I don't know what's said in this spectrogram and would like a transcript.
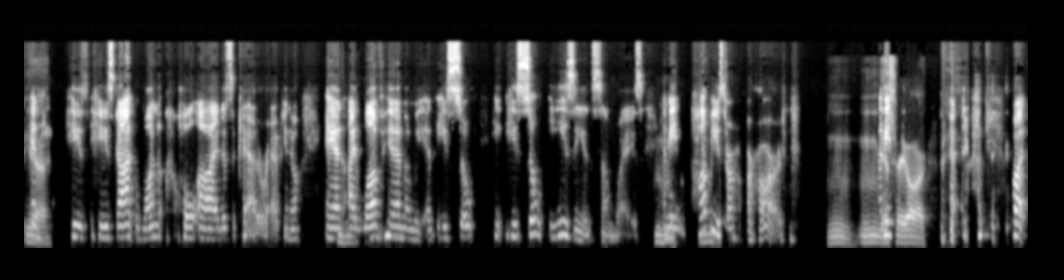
Yeah. He's he's got one whole eye that's a cataract, you know. And Mhm. I love him, and we and he's so he, he's so easy in some ways. I mhm, mean, puppies are are hard, mm, mm, I yes, they are. but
